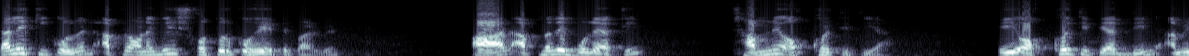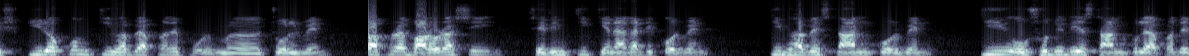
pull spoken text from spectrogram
তাহলে কি করবেন? আপনারা অনেক বেশি সতর্ক হয়ে যেতে পারবেন। আর আপনাদের বলে রাখি, সামনে অক্ষয় তৃতীয়া। এই অক্ষয় তৃতীয়ার দিন আমি কীরকম কীভাবে আপনাদের চলবেন? আপনারা বারো রাশি সেদিন কি কেনাকাটি করবেন? কীভাবে স্নান করবেন? কি ঔষধি দিয়ে স্নান করলে আপনাদের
